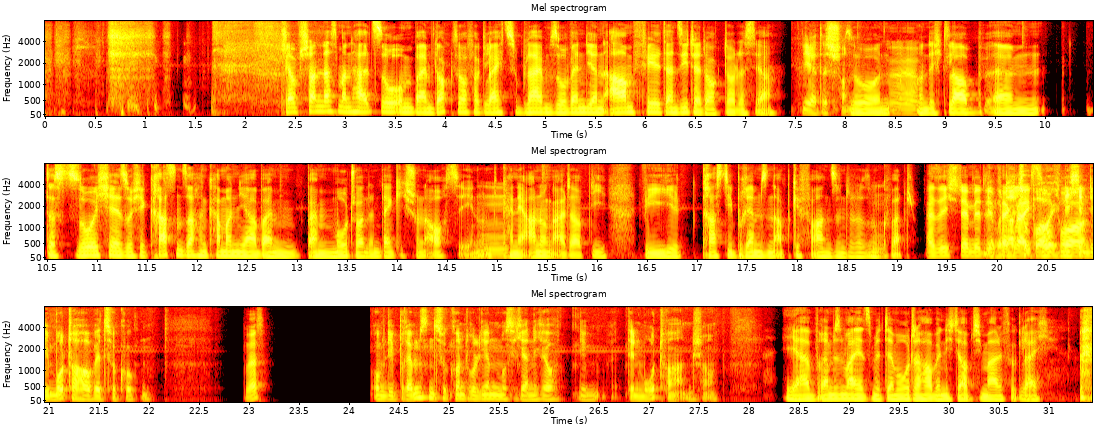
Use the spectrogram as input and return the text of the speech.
ich glaub schon, dass man halt so, um beim Doktor-Vergleich zu bleiben, so, wenn dir ein Arm fehlt, dann sieht der Doktor das ja. Ja, das schon. So, und, Ja, ja. und ich glaube, ähm, dass solche, solche krassen Sachen kann man ja beim, beim Motor dann, denke ich, schon auch sehen. Und Mhm. keine Ahnung, Alter, ob die, wie krass die Bremsen abgefahren sind oder so Mhm. Quatsch. Also ich stelle mir Ja, den aber dazu Vergleich brauche so ich nicht vor. in die Motorhaube zu gucken. Was? Um die Bremsen zu kontrollieren, muss ich ja nicht auf die, den Motor anschauen. Ja, Bremsen war jetzt mit der Motorhaube nicht der optimale Vergleich.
